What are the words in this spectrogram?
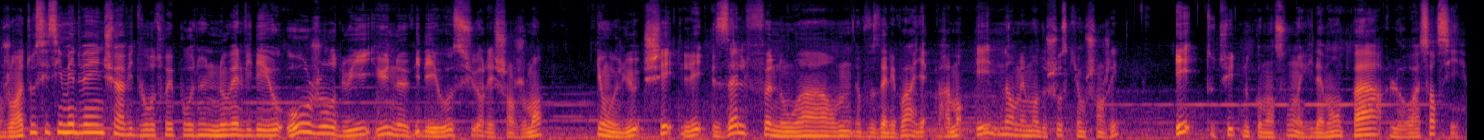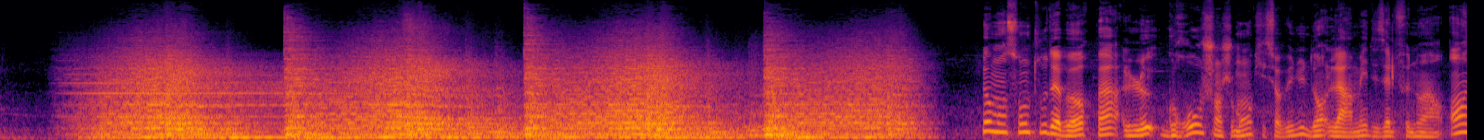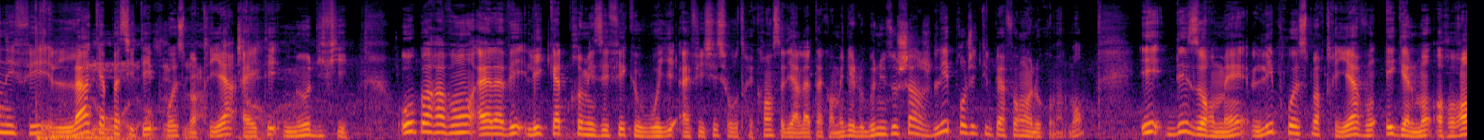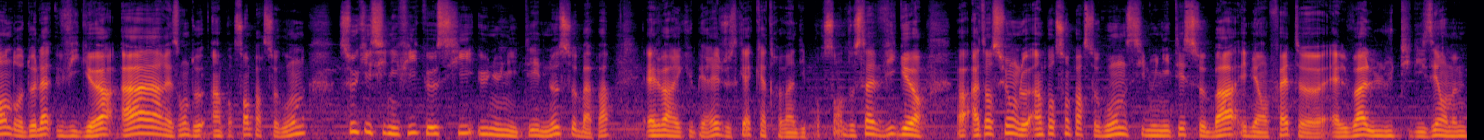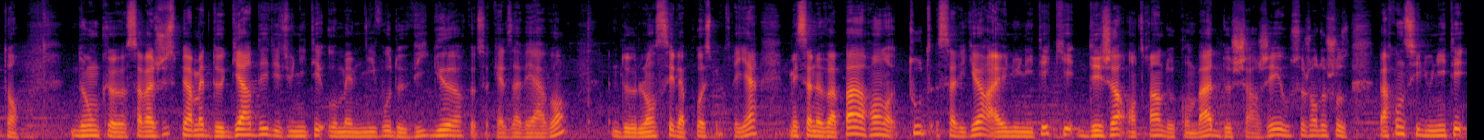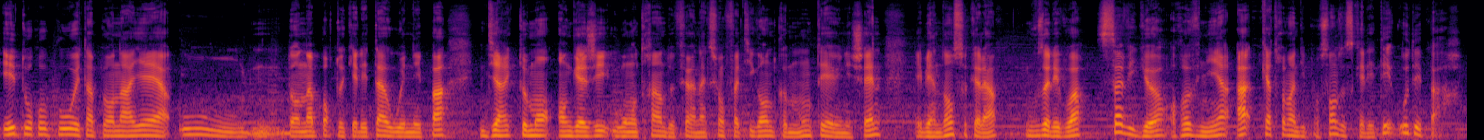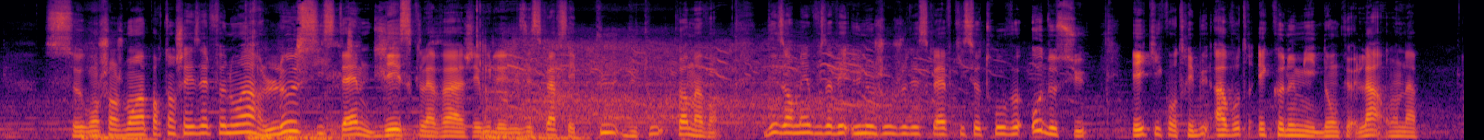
Bonjour à tous, ici Medvein, je suis ravi de vous retrouver pour une nouvelle vidéo. Aujourd'hui, une vidéo sur les changements qui ont eu lieu chez les elfes noirs. Vous allez voir, il y a vraiment énormément de choses qui ont changé. Et tout de suite, nous commençons évidemment par le roi sorcier. Commençons tout d'abord par le gros changement qui est survenu dans l'armée des elfes noirs. En effet, la capacité prouesse meurtrière a été modifiée. Auparavant, elle avait les quatre premiers effets que vous voyez affichés sur votre écran, c'est-à-dire l'attaque en mêlée, le bonus de charge, les projectiles perforants et le commandement. Et désormais, les prouesses meurtrières vont également rendre de la vigueur à raison de 1% par seconde, ce qui signifie que si une unité ne se bat pas, elle va récupérer jusqu'à 90% de sa vigueur. Alors attention, le 1% par seconde, si l'unité se bat, eh bien en fait, euh, elle va l'utiliser en même temps. Donc euh, ça va juste permettre de garder des unités au même niveau de vigueur que ce qu'elles avaient avant, de lancer la prouesse meurtrière, mais ça ne va pas rendre toute sa vigueur à une unité qui est déjà en train de combattre, de charger ou ce genre de choses. Par contre, si l'unité est au repos, est un peu en arrière ou dans n'importe quel état où elle n'est pas directement engagée ou en train de faire une action fatigante comme monter à une échelle, et eh bien dans ce cas-là, vous allez voir sa vigueur revenir à 90% de ce qu'elle était au départ. Second changement important chez les elfes noirs, le système d'esclavage. Et oui, les esclaves, c'est plus du tout comme avant. Désormais, vous avez une jauge d'esclaves qui se trouve au-dessus et qui contribue à votre économie. Donc là, on n'a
